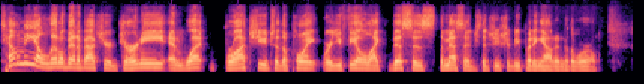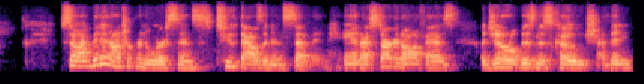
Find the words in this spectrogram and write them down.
Tell me a little bit about your journey and what brought you to the point where you feel like this is the message that you should be putting out into the world. So, I've been an entrepreneur since 2007, and I started off as a general business coach. I then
